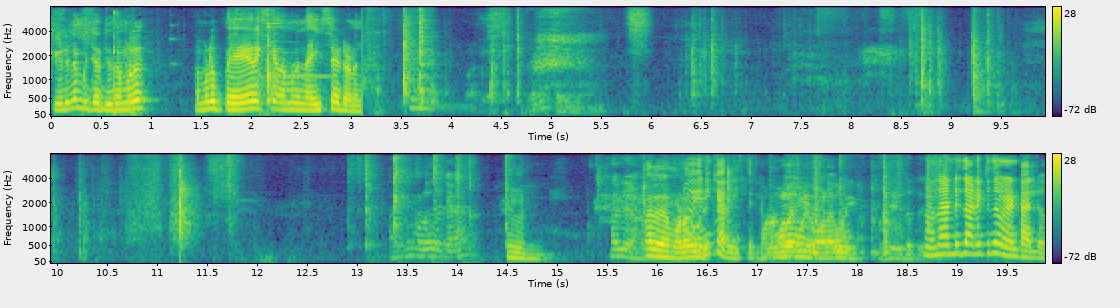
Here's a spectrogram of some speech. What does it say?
കിടിലം പിച്ചാത്തി. നമ്മൾ നമ്മൾ പേരയ്ക്ക് നമ്മൾ നൈസായിട്ടാണ് ഉം. അല്ല? മുളക് എനിക്കറിയത്തില്ല. അതാണ്ട് ഇത് അടയ്ക്കുന്ന വേണ്ടല്ലോ.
